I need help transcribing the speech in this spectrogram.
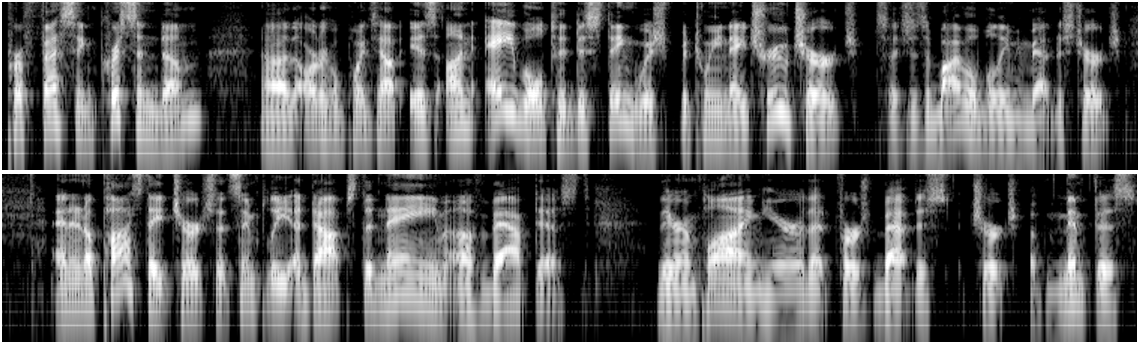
professing Christendom, uh, the article points out, is unable to distinguish between a true church, such as a Bible believing Baptist church, and an apostate church that simply adopts the name of Baptist. They're implying here that First Baptist Church of Memphis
